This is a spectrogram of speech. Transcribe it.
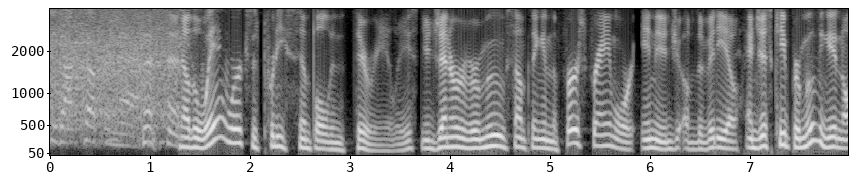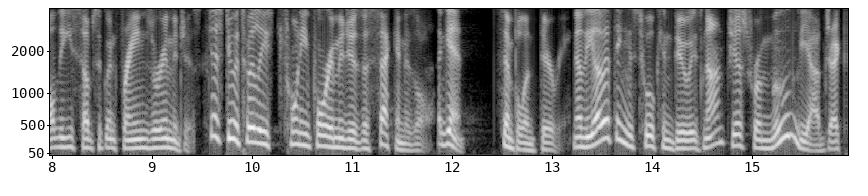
she got cut from that. Now the way it works is pretty simple in theory at least. You generally remove something in the first frame or image of the video and just keep removing it in all these subsequent frames or images. Just do it to at least 24 images a second is all. Again, Simple in theory. Now the other thing this tool can do is not just remove the object,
